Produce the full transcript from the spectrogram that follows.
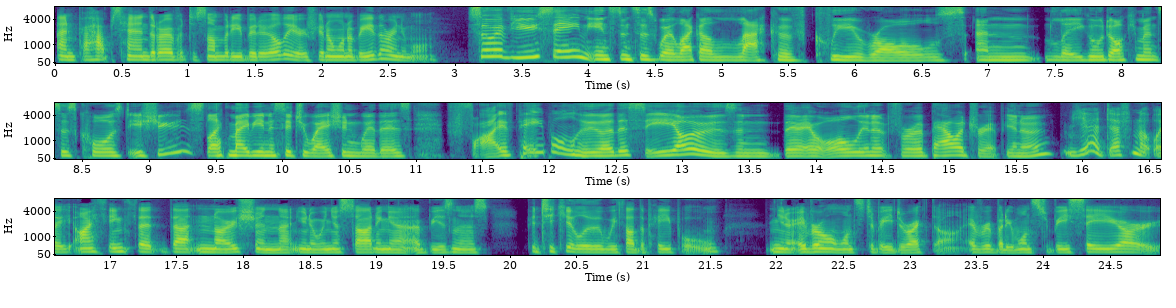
and perhaps hand it over to somebody a bit earlier if you don't want to be there anymore. So, have you seen instances where, like, a lack of clear roles and legal documents has caused issues? Like, maybe in a situation where there's five people who are the CEOs and they're all in it for a power trip, you know? Yeah, definitely. I think that that notion that, you know, when you're starting a, a business, particularly with other people, you know, everyone wants to be director, everybody wants to be CEO.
